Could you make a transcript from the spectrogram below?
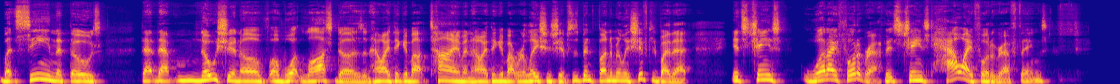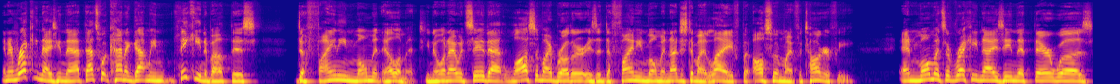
But seeing that those that that notion of of what loss does and how I think about time and how I think about relationships has been fundamentally shifted by that. It's changed what I photograph. It's changed how I photograph things. And in recognizing that, that's what kind of got me thinking about this defining moment element. You know, when I would say that loss of my brother is a defining moment, not just in my life, but also in my photography. And moments of recognizing that there was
